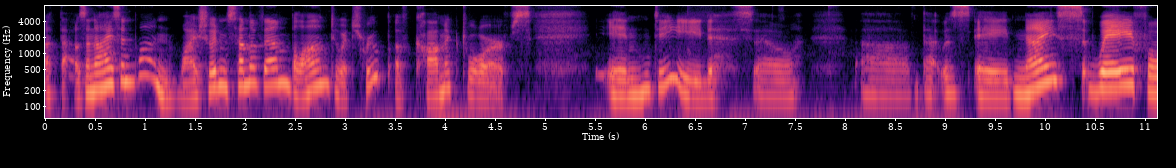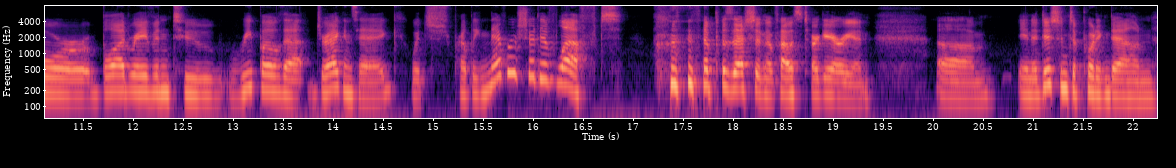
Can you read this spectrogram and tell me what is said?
A thousand eyes in one. Why shouldn't some of them belong to a troop of comic dwarfs? Indeed. So uh, that was a nice way for Bloodraven to repo that dragon's egg, which probably never should have left the possession of House Targaryen. Um, in addition to putting down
